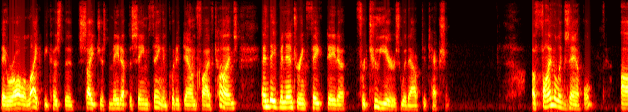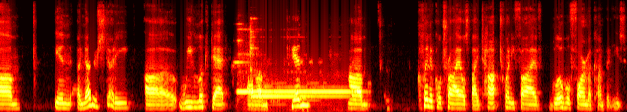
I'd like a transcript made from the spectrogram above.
They were all alike because the site just made up the same thing and put it down five times. And they'd been entering fake data for two years without detection. A final example, um, in another study, uh, we looked at um, 10 um, clinical trials by top 25 global pharma companies.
